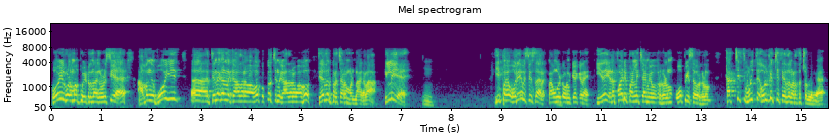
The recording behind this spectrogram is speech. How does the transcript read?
கோயில் குளமா போயிட்டு இருந்தாங்க ஒழிய அவங்க போய் தினகரனுக்கு ஆதரவாகவோ குக்கர் சின்னக்கு ஆதரவாகவோ தேர்தல் பிரச்சாரம் பண்ணாங்களா? இல்லையே. இப்ப ஒரே விஷயம் சார் நான் உங்ககிட்ட ஒண்ணு கேக்குறேன். இதே எடப்பாடி பழனிசாமி அவர்களும் ஓபிஎஸ் அவர்களும் கட்சி உள்கட்சி தேர்தல் நடத்த சொல்லுங்க.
